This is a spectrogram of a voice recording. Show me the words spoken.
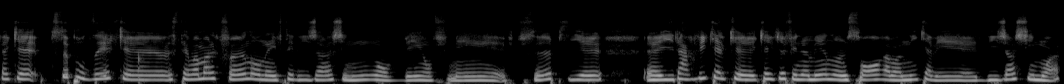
Fait que tout ça pour dire que c'était vraiment le fun. On a invité des gens chez nous, on buvait, on fumait, euh, puis tout ça. Puis euh, euh, il est arrivé quelques, quelques phénomènes un soir, à un moment donné, qu'il y avait des gens chez moi.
